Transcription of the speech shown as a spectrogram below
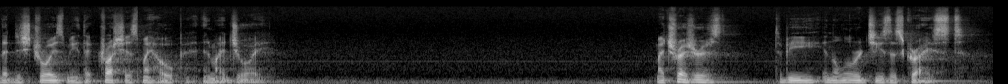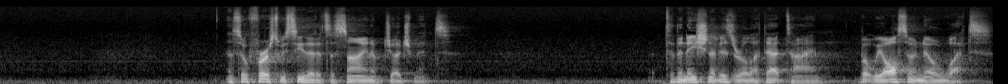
that destroys me, that crushes my hope and my joy. My treasure is to be in the Lord Jesus Christ. And so, first, we see that it's a sign of judgment to the nation of Israel at that time. But we also know what?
